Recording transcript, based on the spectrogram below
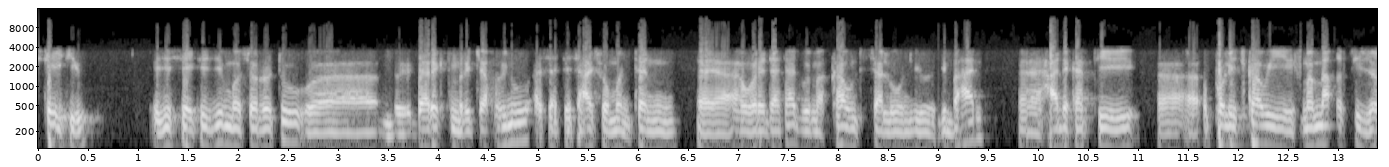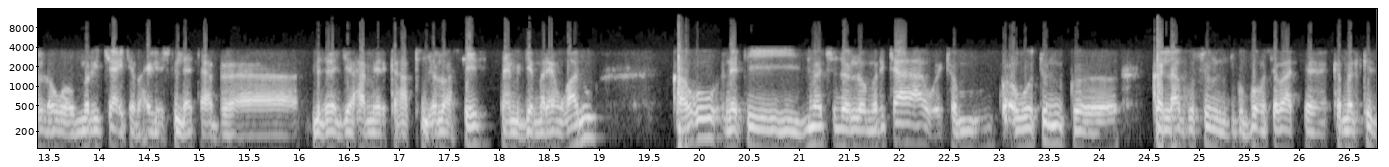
ስተይት እዩ እዚ ሰይቲ እዚ መሰረቱ ብዳይሬክት ምርጫ ኮይኑ ኣስታት ትስዓን ሸሞንተን ወረዳታት ወይ ካውንትስ ኣለዉን እዩ ዝበሃል ሓደ ካብቲ ፖለቲካዊ መማቅርቲ ዘለዎ ምርጫ እዩ ተባሂሉ ዝፍለጥ ኣብ ብደረጃ ኣሜሪካ ካብትን ዘለዋ ስቴት ናይ መጀመርያ ምኳኑ ካብኡ ነቲ ዝመፅ ዘሎ ምርጫ ወይቶም ክዕወቱን ከላጉሱን ዝግብኦም ሰባት ከመልክት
